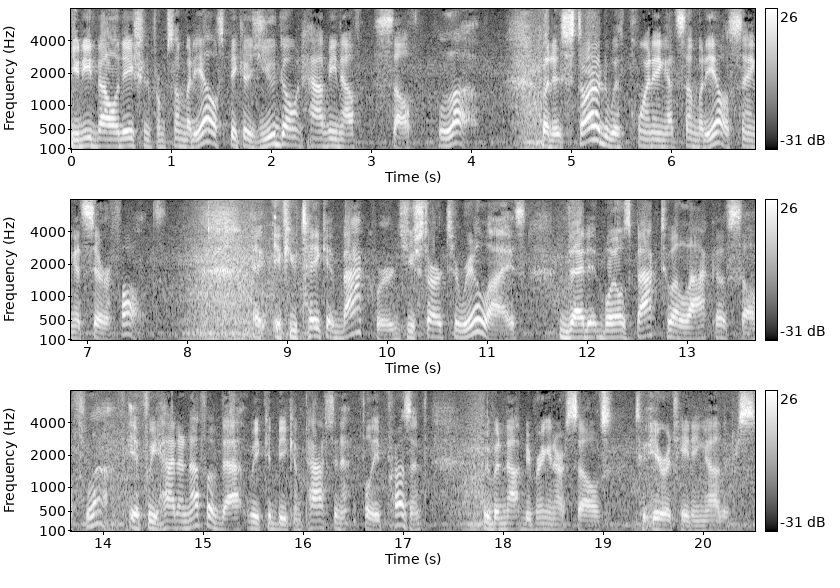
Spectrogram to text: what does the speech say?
You need validation from somebody else because you don't have enough self-love. But it started with pointing at somebody else saying it's their fault. If you take it backwards, you start to realize that it boils back to a lack of self-love. If we had enough of that, we could be compassionate fully present. We would not be bringing ourselves to irritating others.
